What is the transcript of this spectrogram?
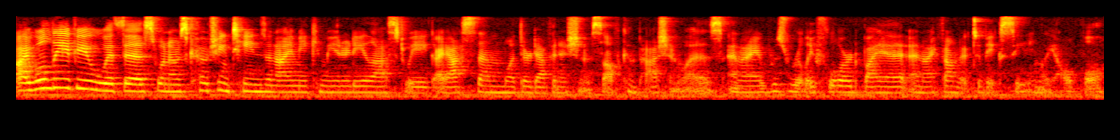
I will leave you with this. When I was coaching teens in IME community last week, I asked them what their definition of self compassion was, and I was really floored by it, and I found it to be exceedingly helpful.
